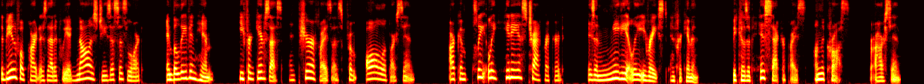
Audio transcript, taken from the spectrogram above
The beautiful part is that if we acknowledge Jesus as Lord and believe in Him, He forgives us and purifies us from all of our sin. Our completely hideous track record is immediately erased and forgiven. because of his sacrifice on the cross for our sins.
